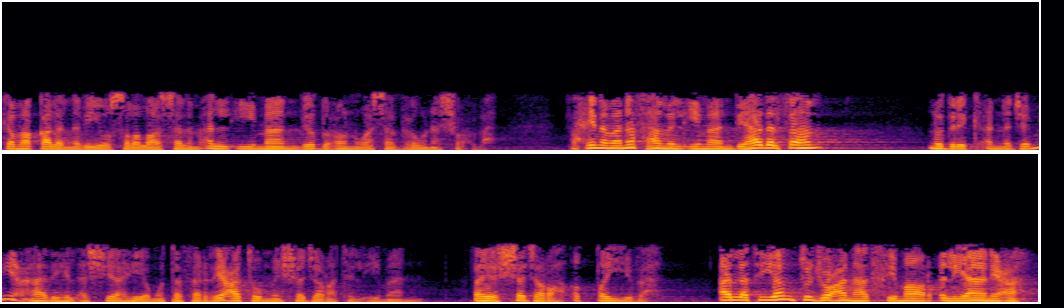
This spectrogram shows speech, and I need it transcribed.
كما قال النبي صلى الله عليه وسلم الإيمان بضع وسبعون شعبة. فحينما نفهم الإيمان بهذا الفهم ندرك أن جميع هذه الأشياء هي متفرعة من شجرة الإيمان فهي الشجرة الطيبة التي ينتج عنها الثمار اليانعة.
